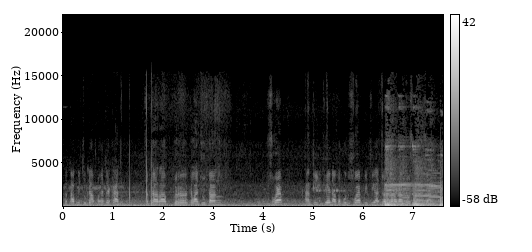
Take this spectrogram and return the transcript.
tetapi juga pengecekan secara berkelanjutan swab antigen ataupun swab PCR dilaksanakan terus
